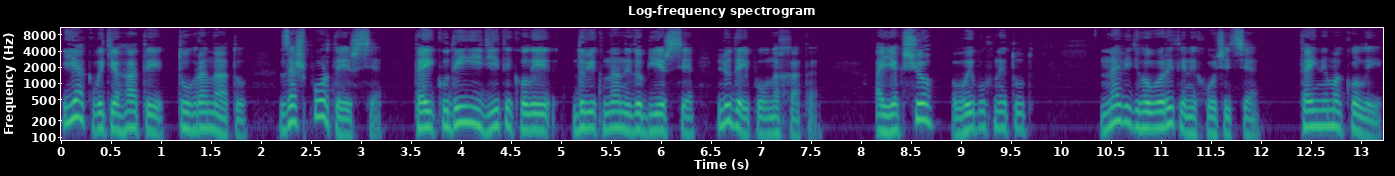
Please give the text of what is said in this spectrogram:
Як витягати ту гранату? Зашпортаєшся, та й куди її діти, коли до вікна не доб'єшся, людей повна хата. А якщо вибухне тут, навіть говорити не хочеться, та й нема коли.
